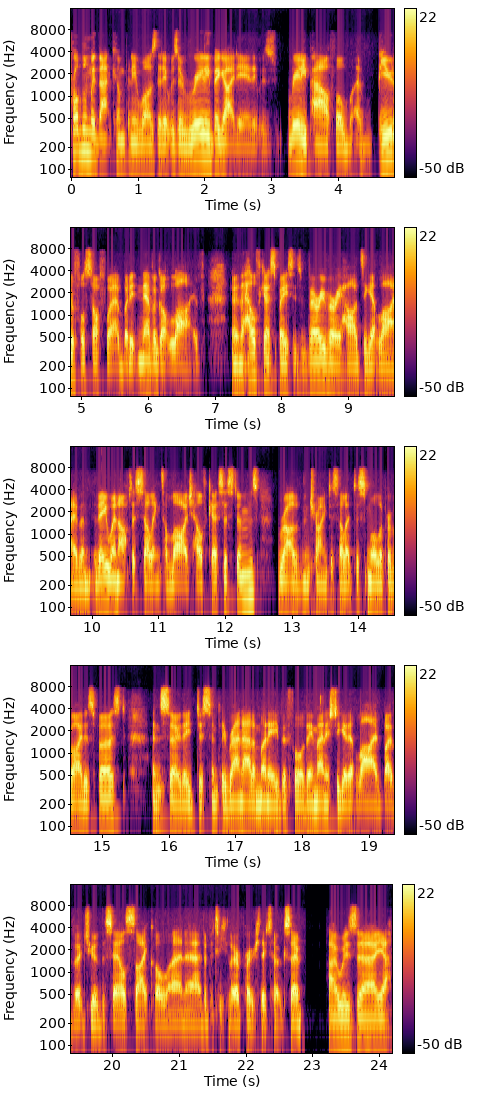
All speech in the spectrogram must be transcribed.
problem with that company was that it was a really big idea that was really powerful, beautiful software, but it never got live. Now, in the healthcare space, it's very, very hard to get live. And they went after selling to large healthcare systems rather than trying to sell it to smaller providers first. And so they just simply ran out of money before they managed to get it live by virtue of the sales cycle and uh, the particular approach they took. So I was, uh, yeah,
